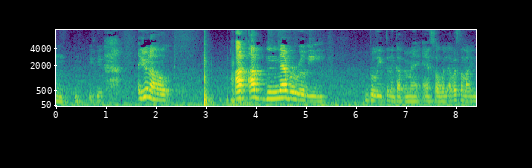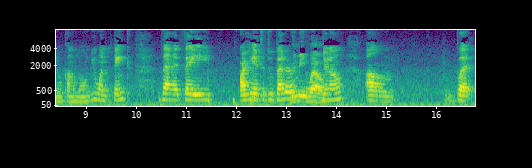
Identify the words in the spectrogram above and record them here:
you know, I've I've never really believed in the government, and so whenever somebody new come along, you want to think that they are here to do better. They mean well. you know, um, but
